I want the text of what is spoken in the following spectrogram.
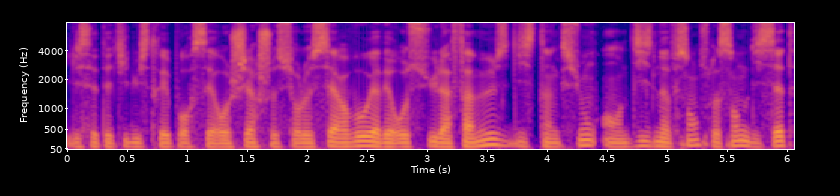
Il s'était illustré pour ses recherches sur le cerveau et avait reçu la fameuse distinction en 1977.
